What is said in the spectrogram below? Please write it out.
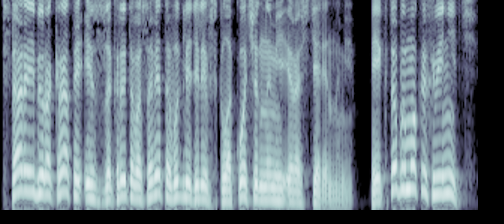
Старые бюрократы из закрытого совета выглядели всклокоченными и растерянными. И кто бы мог их винить?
